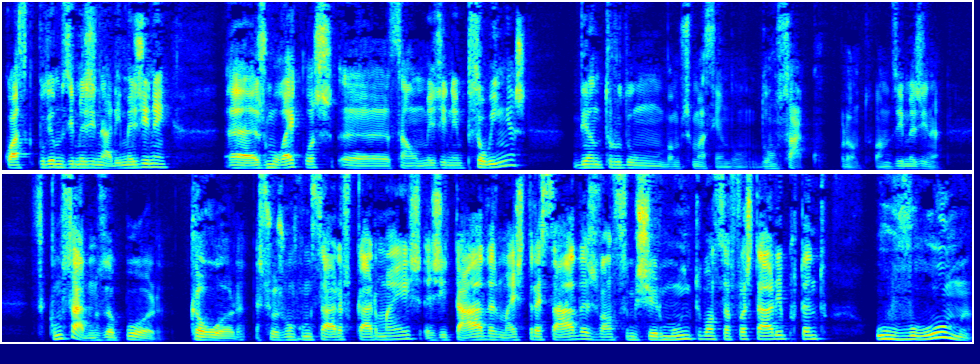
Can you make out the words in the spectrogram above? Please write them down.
quase que podemos imaginar. Imaginem uh, as moléculas, uh, são, imaginem, pessoinhas dentro de um, vamos chamar assim, de um, de um saco. Pronto, vamos imaginar. Se começarmos a pôr calor, as pessoas vão começar a ficar mais agitadas, mais estressadas, vão se mexer muito, vão se afastar e, portanto, o volume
